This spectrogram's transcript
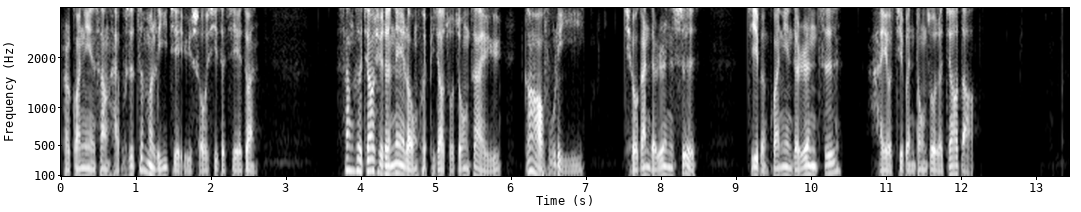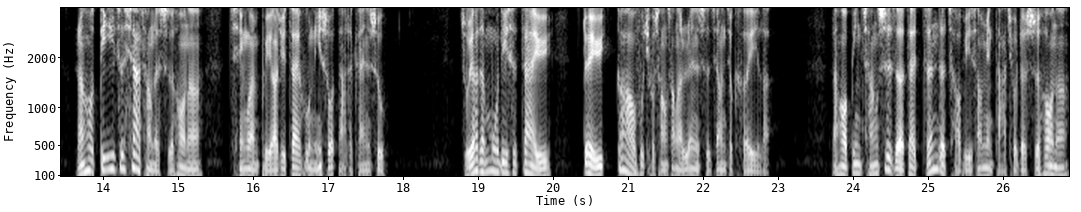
而观念上还不是这么理解与熟悉的阶段，上课教学的内容会比较着重在于高尔夫礼仪、球杆的认识、基本观念的认知，还有基本动作的教导。然后第一次下场的时候呢？千万不要去在乎你所打的杆数，主要的目的是在于对于高尔夫球场上的认识，这样就可以了。然后，并尝试着在真的草皮上面打球的时候呢，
